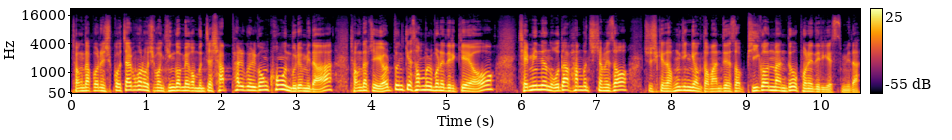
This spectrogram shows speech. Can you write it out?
정답 보내주시고 짧은 건 50원, 긴 건 100원, 문자 샵 8910 콩은 무료입니다. 정답 제 10분께 선물 보내드릴게요. 재밌는 오답 한 분 추첨해서 주식회사 홍진경 더 만두에서 비건 만두 보내드리겠습니다.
